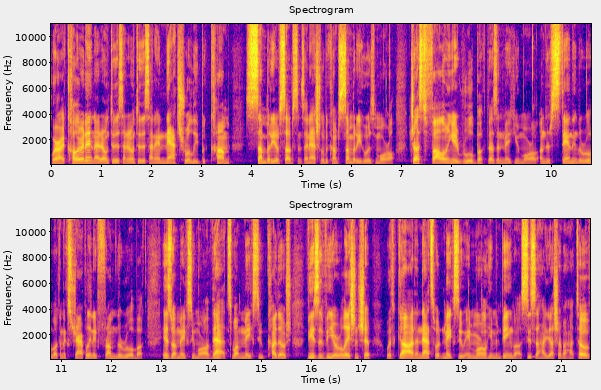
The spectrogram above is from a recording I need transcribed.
where I color it in, I don't do this, and I don't do this, and I naturally become somebody of substance. I naturally become somebody who is moral. Just following a rule book doesn't make you moral. Understanding the rule book and extrapolating from the rule book is what makes you moral. That's what makes you kadosh vis-a-vis your relationship with God, and that's what makes you a moral human being, va'asisa hayasha v'hatov,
